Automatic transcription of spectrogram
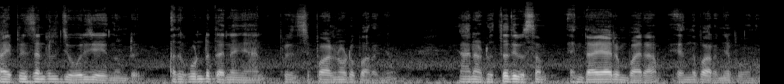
ടൈപ്പിംഗ് സെന്ററിൽ ജോലി ചെയ്യുന്നുണ്ട്. അതുകൊണ്ട് തന്നെ ഞാൻ പ്രിൻസിപ്പാളിനോട് പറഞ്ഞു ഞാൻ അടുത്ത ദിവസം എന്തായാലും വരാം എന്ന് പറഞ്ഞു പോന്നു.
